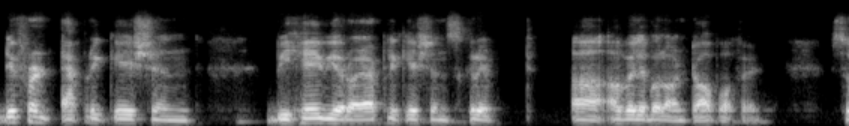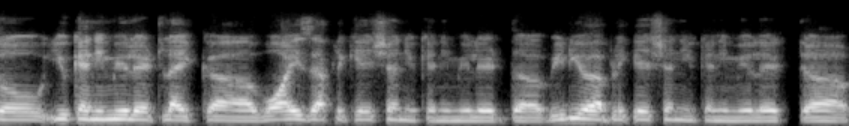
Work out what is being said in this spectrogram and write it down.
different application behavior or application script uh, available on top of it. So you can emulate like uh, voice application, you can emulate the video application, you can emulate uh,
